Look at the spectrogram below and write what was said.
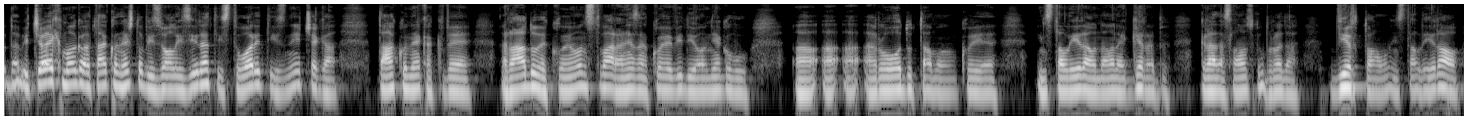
da bi čovjek mogao tako nešto vizualizirati, stvoriti iz ničega, tako nekakve radove koje on stvara, ne znam ko je vidio njegovu a, a, a, rodu tamo koji je instalirao na onaj grb grada Slavonskog broda, virtualno instalirao,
